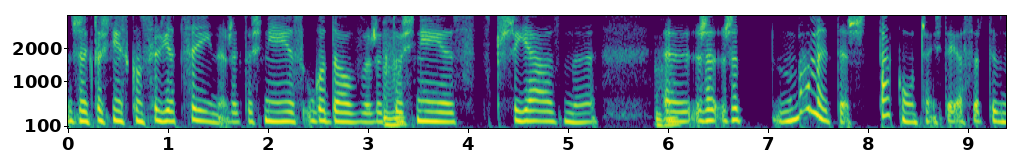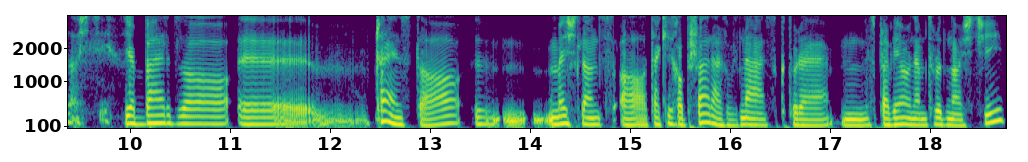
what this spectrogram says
że ktoś nie jest konsyliacyjny, że ktoś nie jest ugodowy, że mhm. ktoś nie jest przyjazny, mhm. Y, że, że mamy też taką część tej asertywności. Ja bardzo y, często, y, myśląc o takich obszarach w nas, które y, sprawiają nam trudności,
